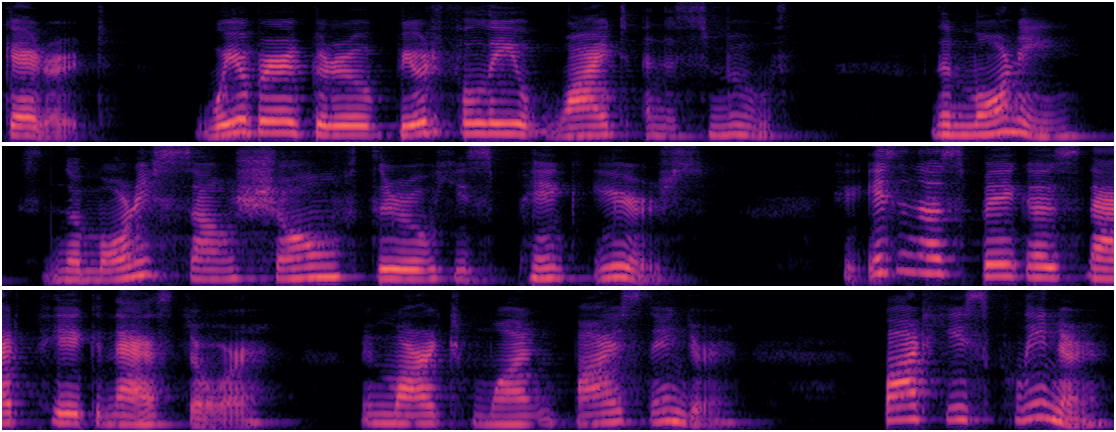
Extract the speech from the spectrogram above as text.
gathered. Wilbur grew beautifully white and smooth. The morning, the morning sun shone through his pink ears. He isn't as big as that pig next door, remarked one bystander. But he's cleaner.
